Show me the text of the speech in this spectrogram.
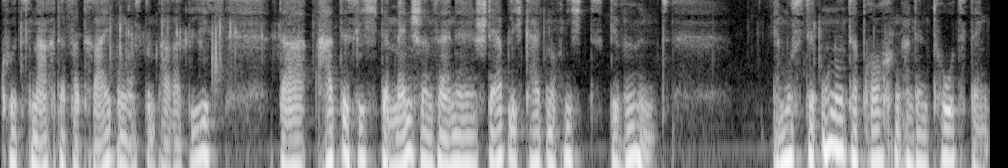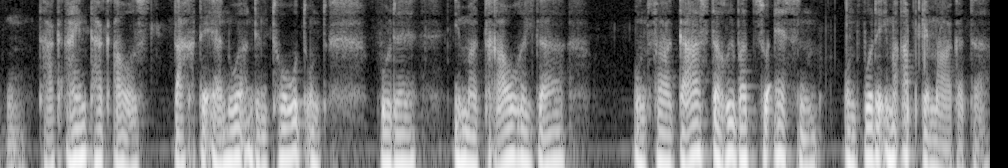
kurz nach der Vertreibung aus dem Paradies, da hatte sich der Mensch an seine Sterblichkeit noch nicht gewöhnt. Er musste ununterbrochen an den Tod denken. Tag ein, Tag aus dachte er nur an den Tod und wurde immer trauriger und vergaß darüber zu essen und wurde immer abgemagerter.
